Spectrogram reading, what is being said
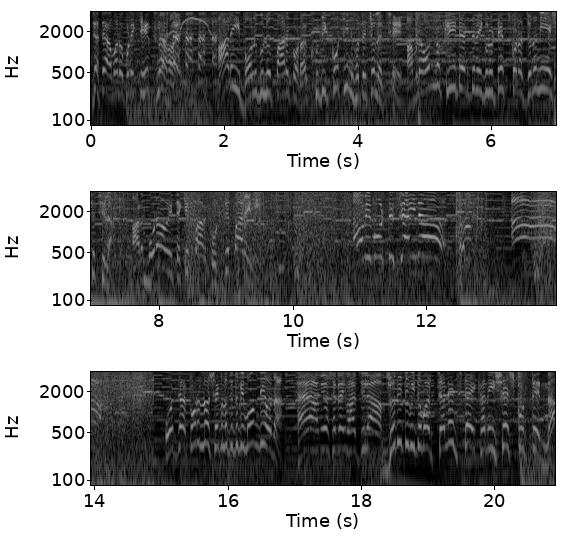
যাতে আমার উপরে কেস না হয়। আর এই বলগুলো পার করা খুবই কঠিন হতে চলেছে। আমরা অন্য ক্রিয়েটারদের এগুলো টেস্ট করার জন্য নিয়ে এসেছিলাম। আর ওরাও এটাকে পার করতে পারেনি। আমি মরতে চাই না! ও যা করল সেগুলোতে তুমি মন দিও না। হ্যাঁ আমিও সেটাই ভাবছিলাম। যদি তুমি তোমার চ্যালেঞ্জটা এখানেই শেষ করতে না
